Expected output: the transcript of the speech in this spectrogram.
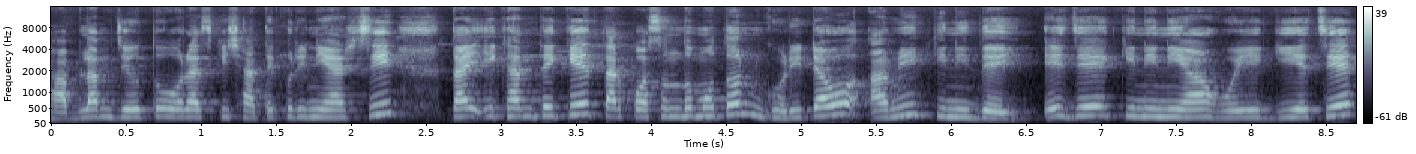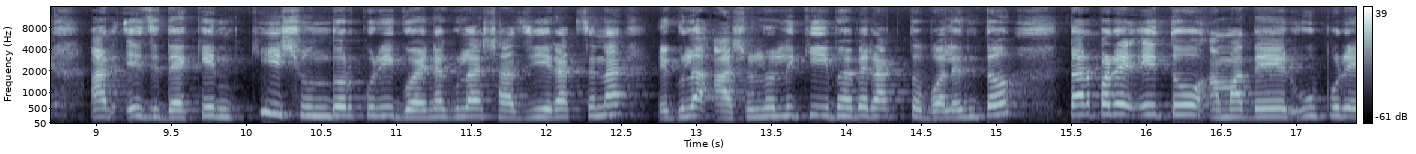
ভাবলাম যেহেতু ওর আজকে সাথে করে নিয়ে আসছি, তাই এখান থেকে তার পছন্দ মতন ঘড়িটাও আমি কিনে দেই। এই যে কিনে নেওয়া হয়ে গিয়েছে। আর এই যে দেখেন কি সুন্দর করে গয়নাগুলা সাজিয়ে রাখছে না? এগুলা আসল হলে কি এইভাবে রাখতো বলেন তো? তারপরে এই তো আমাদের উপরে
